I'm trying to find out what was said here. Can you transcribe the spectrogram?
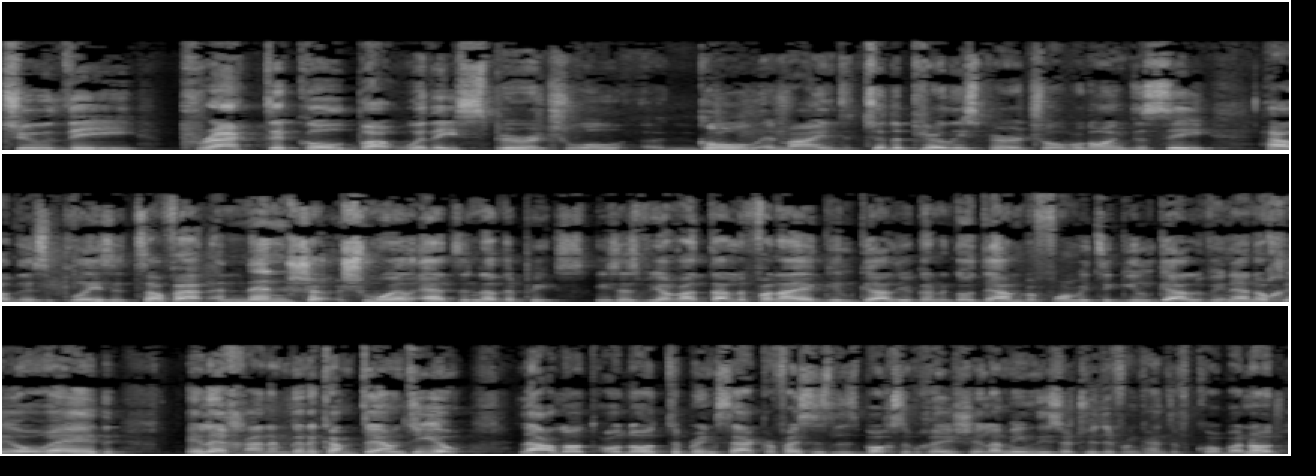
to the practical but with a spiritual uh, goal in mind to the purely spiritual. We're going to see how this plays itself out. And then Shmuel adds another piece. He says, Gilgal, you're going to go down before me to Gilgal, and I'm going to come down to you. La'alot olot, to bring sacrifices, shlamim. These are two different kinds of korbanot.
